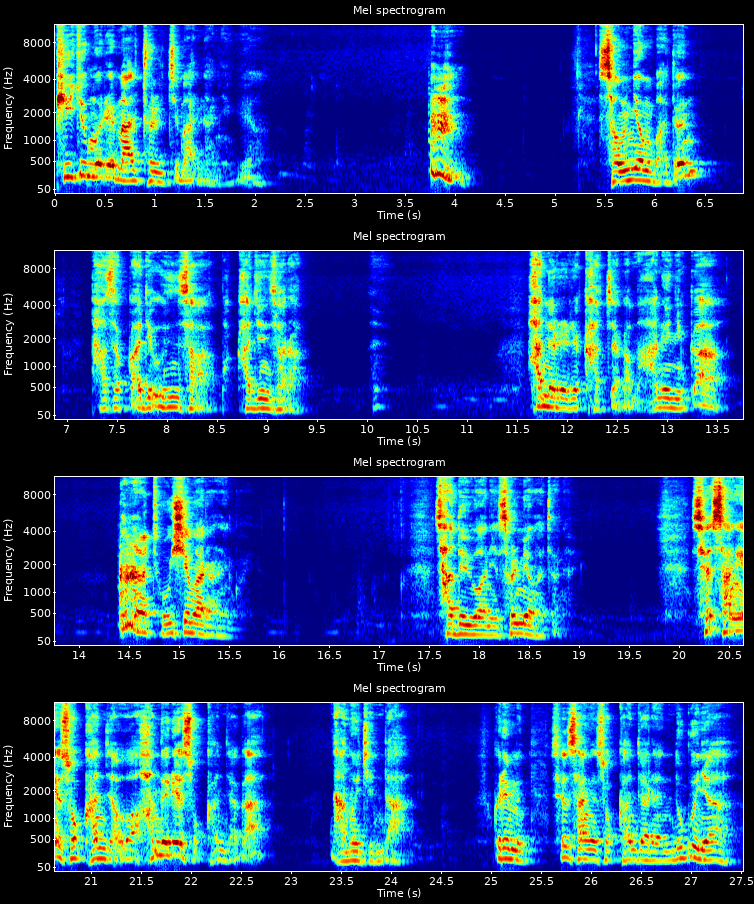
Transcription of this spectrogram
피조물의 말 들지 말라는 얘기야. 성령 받은 다섯 가지 은사 가진 사람. 하늘에 가짜가 많으니까 조심하라는 거예요. 사도 요한이 설명하잖아요. 세상에 속한 자와 하늘에 속한 자가 나눠진다. 그러면 세상에 속한 자는 누구냐?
